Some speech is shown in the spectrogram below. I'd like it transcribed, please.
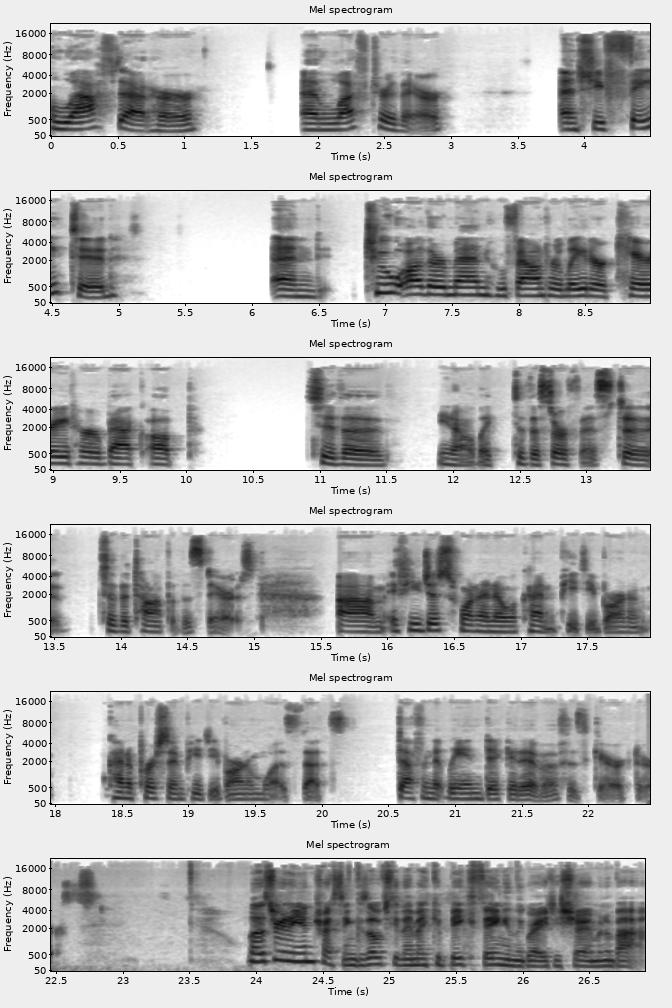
laughed at her and left her there and she fainted and two other men who found her later carried her back up to the you know like to the surface to to the top of the stairs. Um, if you just want to know what kind of pt barnum kind of person pt barnum was that's definitely indicative of his character well that's really interesting because obviously they make a big thing in the greatest showman about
